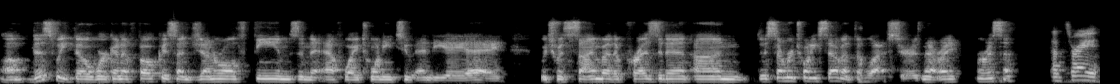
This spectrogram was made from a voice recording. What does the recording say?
Um, this week, though, we're going to focus on general themes in the FY22 NDAA, which was signed by the president on December 27th of last year. Isn't that right, Marissa? That's right.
